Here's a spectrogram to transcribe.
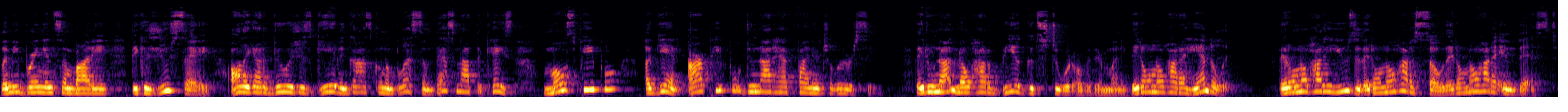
Let me bring in somebody because you say all they got to do is just give and God's going to bless them. That's not the case. Most people, again, our people do not have financial literacy. They do not know how to be a good steward over their money. They don't know how to handle it. They don't know how to use it. They don't know how to sow. They don't know how to invest.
